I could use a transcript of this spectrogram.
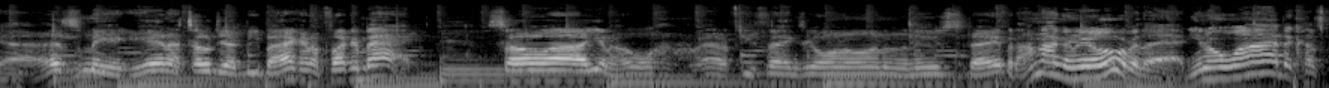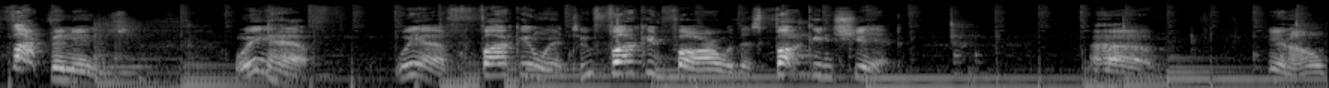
Ya? Is me again. I told you I'd be back, and I'm fucking back. So, uh, you know, I had a few things going on in the news today, but I'm not gonna go over that. You know why? Because fuck the news. We have, we have fucking went too fucking far with this fucking shit. Uh, you know,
